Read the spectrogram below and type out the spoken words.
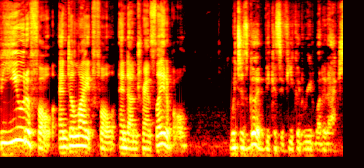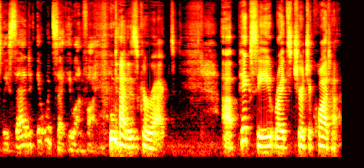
beautiful and delightful and untranslatable. Which is good because if you could read what it actually said, it would set you on fire. that is correct. Uh, Pixie writes cyrch a chwta,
